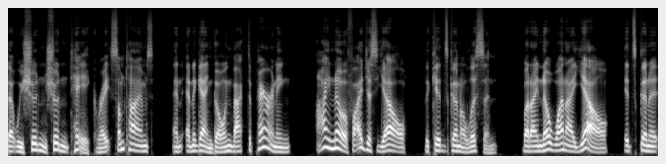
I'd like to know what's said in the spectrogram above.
that we should and shouldn't take, right? Sometimes, and, and again, going back to parenting, I know if I just yell, the kid's going to listen. But I know when I yell, it's going to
